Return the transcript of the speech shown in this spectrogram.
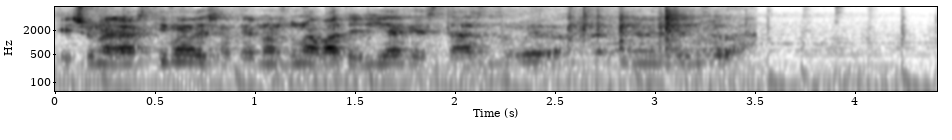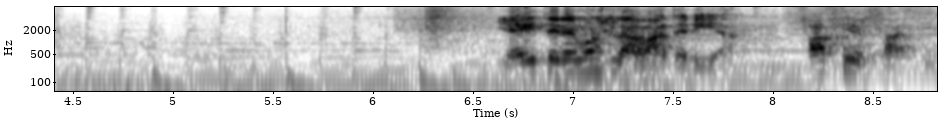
Es una lástima deshacernos de una batería que está nueva, prácticamente nueva. Y ahí tenemos la batería. Fácil, fácil.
